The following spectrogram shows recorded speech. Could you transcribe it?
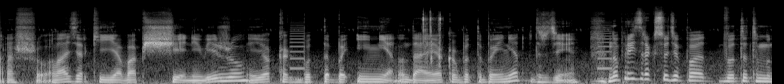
Хорошо. Лазерки я вообще не вижу. Ее как будто бы и нет. Ну да, ее как будто бы и нет. Подожди. Но призрак, судя по вот этому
